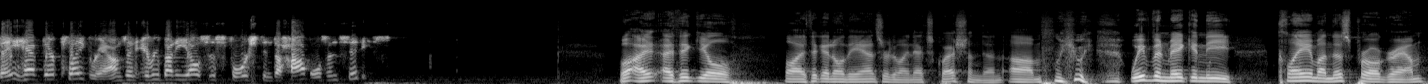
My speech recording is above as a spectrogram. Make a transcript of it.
they have their playgrounds and everybody else is forced into hovels and cities. Well, I, I think you'll well, I think I know the answer to my next question then. Um, we, we've been making the claim on this program,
